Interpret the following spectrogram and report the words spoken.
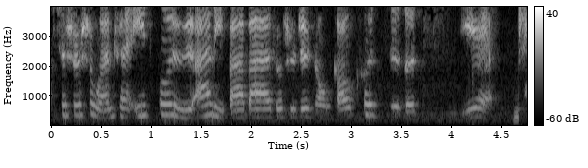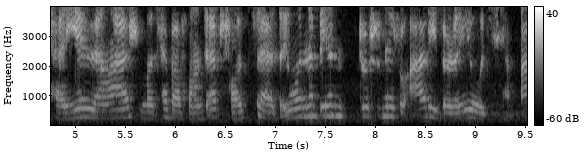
其实是完全依托于阿里巴巴，就是这种高科技的企业、产业园啊什么，才把房价炒起来的。因为那边就是那种阿里的人有钱嘛，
